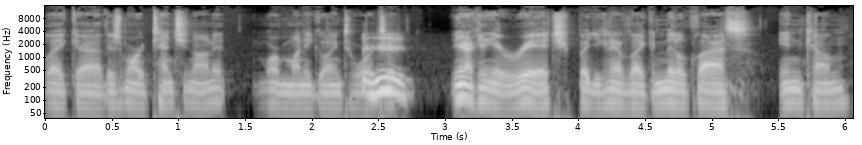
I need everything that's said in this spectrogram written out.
Like uh, there's more attention on it, more money going towards Mm-hmm. it. You're not going to get rich, but you can have like a middle class income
